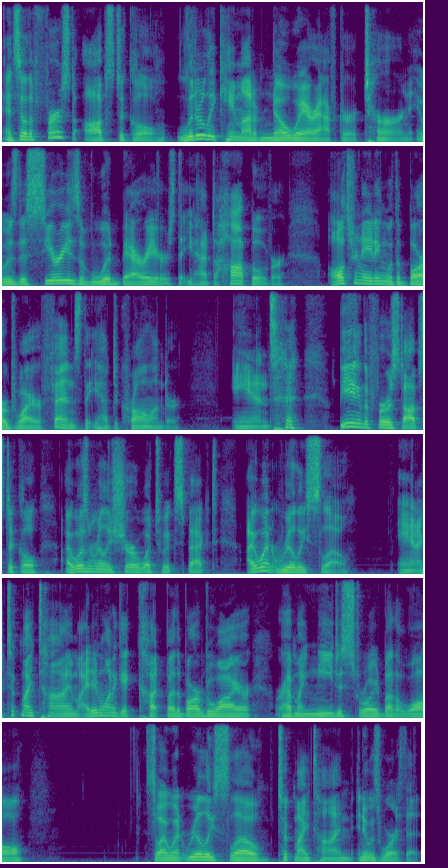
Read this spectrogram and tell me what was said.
And so the first obstacle literally came out of nowhere after a turn. It was this series of wood barriers that you had to hop over, alternating with a barbed wire fence that you had to crawl under. And being the first obstacle, I wasn't really sure what to expect. I went really slow and I took my time. I didn't want to get cut by the barbed wire or have my knee destroyed by the wall. So I went really slow, took my time, and it was worth it.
